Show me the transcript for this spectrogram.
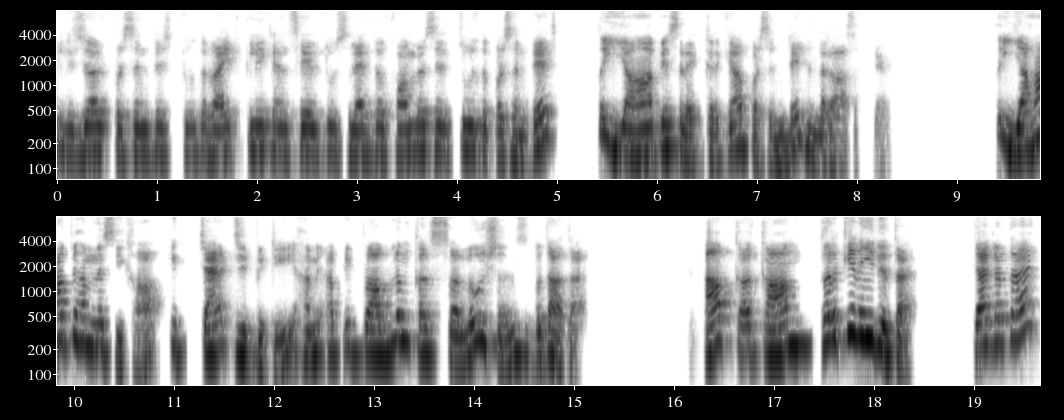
result percentage to the right click and cell to select the format से चूज़ द परसेंटेज तो यहाँ पे सिलेक्ट करके आप परसेंटेज लगा सकते हैं। तो यहाँ पे हमने सीखा कि चैट जीपीटी हमें अपनी प्रॉब्लम का सॉल्यूशंस बताता है। आपका काम करके नहीं देता है। क्या करता है?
